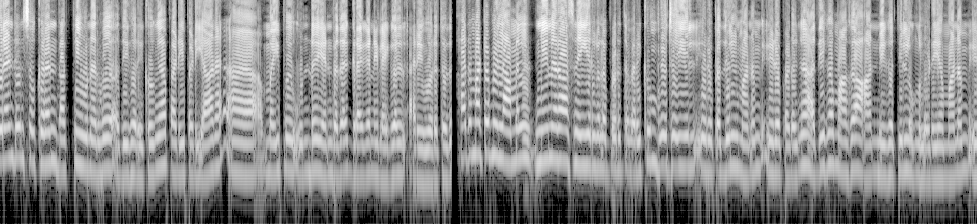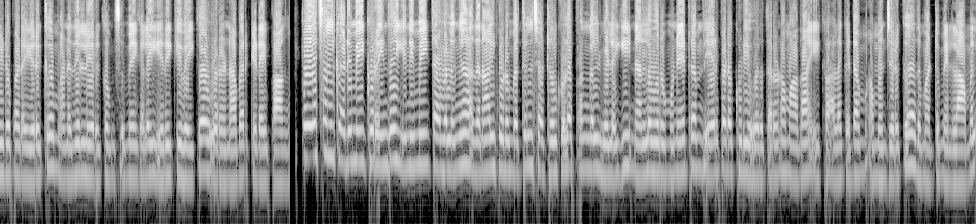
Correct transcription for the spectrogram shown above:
இரண்டில் சுக்கரன் பக்தி உணர்வு அதிகரிக்குங்க. படிப்படியான அமைப்பு உண்டு என்பதை கிரக நிலைகள் அறிவுறுத்தது. அது மட்டும் இல்லாமல் மீனராசினியர்களை பொறுத்த வரைக்கும் பூஜையில் இருப்பதில் மனம் ஈடுபடுங்க. அதிகமாக ஆன்மீகத்தில் உங்களுடைய மனம் ஈடுபட இருக்கு. மனதில் இருக்கும் சுமைகளை இறுக்கி வைக்க ஒரு நபர் கிடைப்பாங்க. பேச்சில் கடுமை குறைந்து இனிமை தவழுங்க. அதனால் குடும்பத்தில் சற்று குழப்பங்கள் விலகி நல்ல நல்ல ஒரு முன்னேற்றம் ஏற்படக்கூடிய ஒரு தருணமாக தான் இக்காலகட்டம் அமைஞ்சிருக்கு. அது மட்டும் இல்லாமல்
